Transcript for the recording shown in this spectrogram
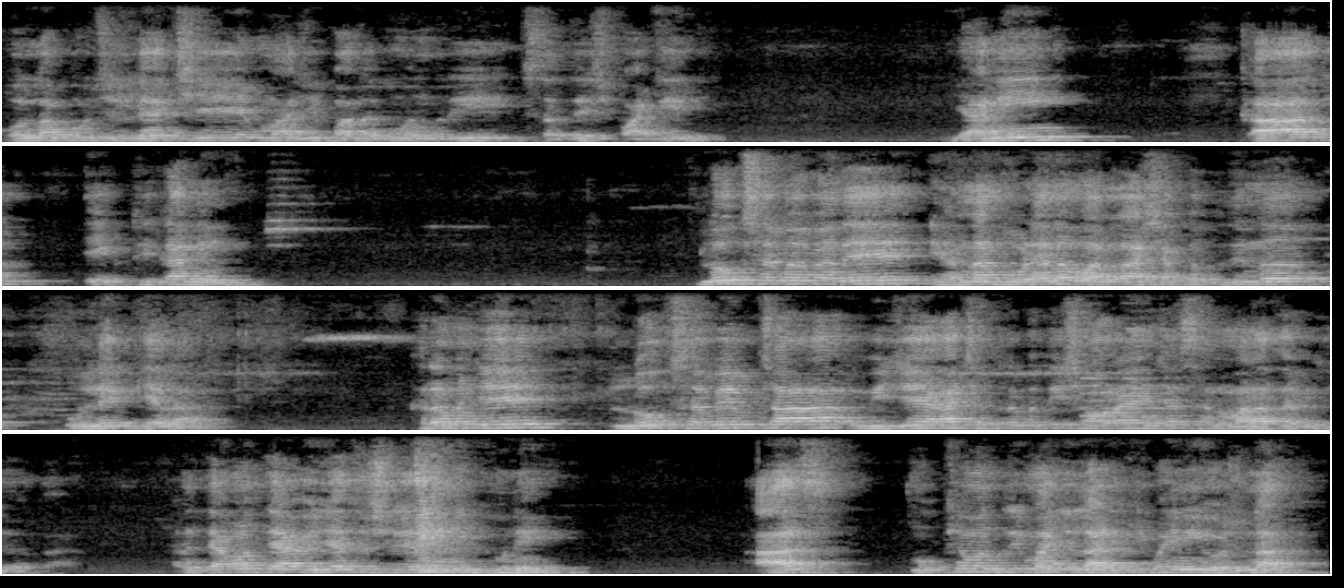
कोल्हापूर जिल्ह्याचे माजी पालकमंत्री सतेज पाटील यांनी काल एक ठिकाणी लोकसभेमध्ये यांना जोड्यानं मारला अशा पद्धतीनं उल्लेख केला. खरं म्हणजे लोकसभेचा विजय हा छत्रपती शाहूरायांच्या सन्मानाचा विजय होता. आणि त्यामुळे त्या विजयाचं श्रेय त्यांनी घेऊ नये. आज मुख्यमंत्री माझी लाडकी बहिणी योजना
